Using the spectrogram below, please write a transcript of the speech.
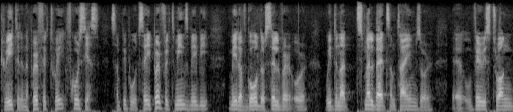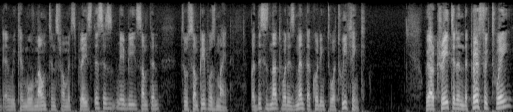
created in a perfect way? Of course, yes. Some people would say perfect means maybe made of gold or silver, or we do not smell bad sometimes, or uh, very strong and we can move mountains from its place. This is maybe something to some people's mind. But this is not what is meant according to what we think. We are created in the perfect way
